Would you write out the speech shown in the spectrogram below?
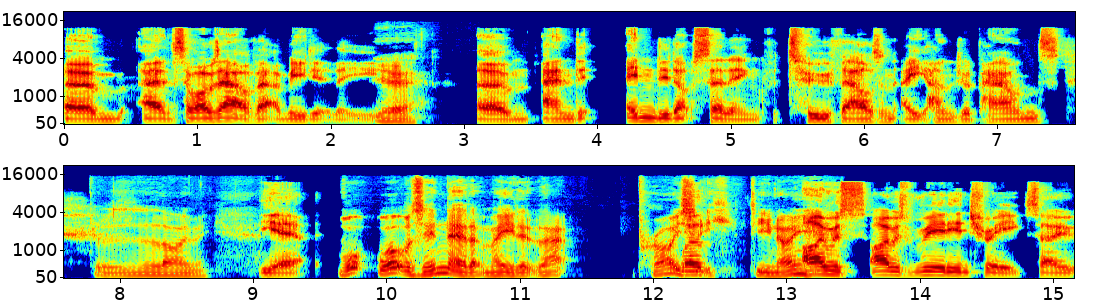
Um, and so I was out of that immediately. Yeah. Um, and it ended up selling for 2,800 pounds Blimey. yeah What what was in there that made it that pricey? Well, Do you know? I was I was really intrigued so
